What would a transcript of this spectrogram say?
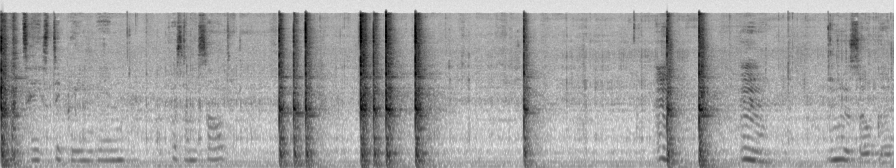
Let me taste the green bean for some salt. Mm. This is so good.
